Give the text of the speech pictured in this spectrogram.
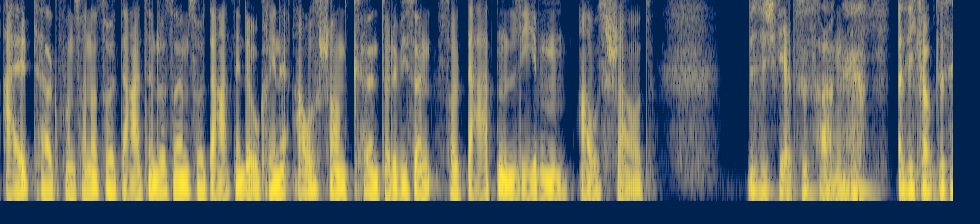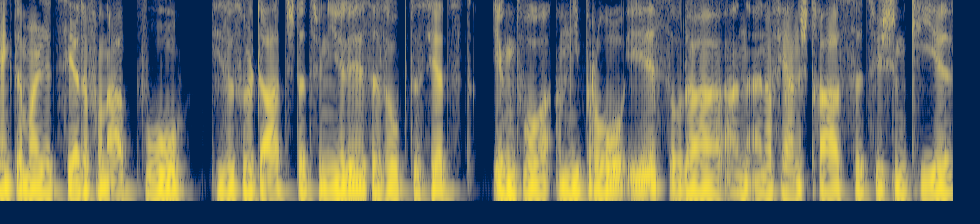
Alltag von so einer Soldatin oder so einem Soldaten in der Ukraine ausschauen könnte oder wie so ein Soldatenleben ausschaut? Das ist schwer zu sagen. Also ich glaube, das hängt einmal jetzt sehr davon ab, wo dieser Soldat stationiert ist. Also ob das jetzt irgendwo am Dnipro ist oder an einer Fernstraße zwischen Kiew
